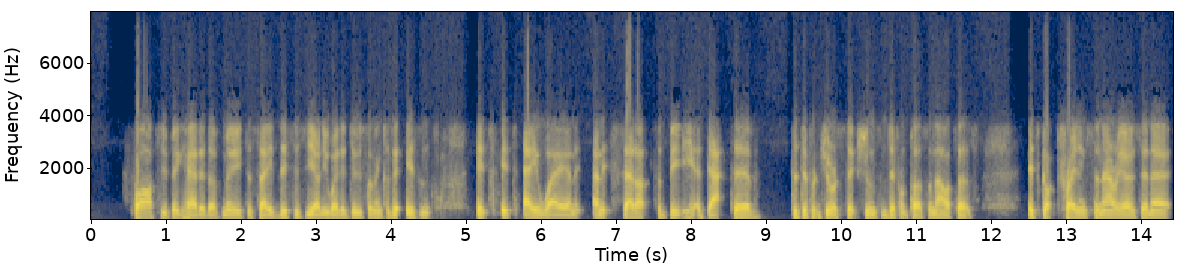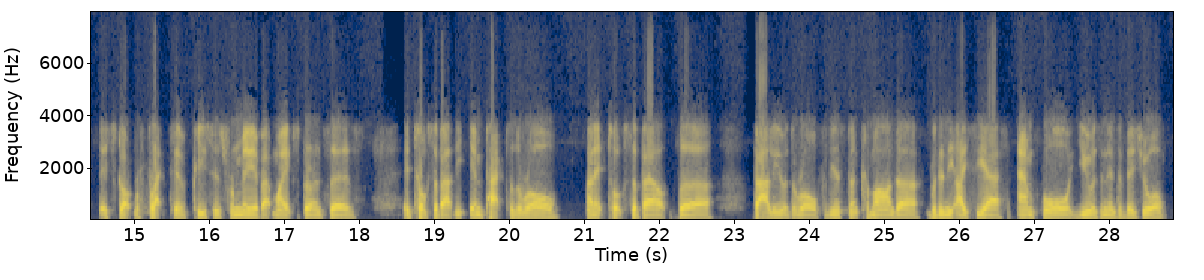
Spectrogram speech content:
far too big headed of me to say this is the only way to do something because it isn't. It's it's a way and and it's set up to be adaptive to different jurisdictions and different personalities. It's got training scenarios in it. It's got reflective pieces from me about my experiences. It talks about the impact of the role and it talks about the value of the role for the incident commander within the ICS and for you as an individual.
